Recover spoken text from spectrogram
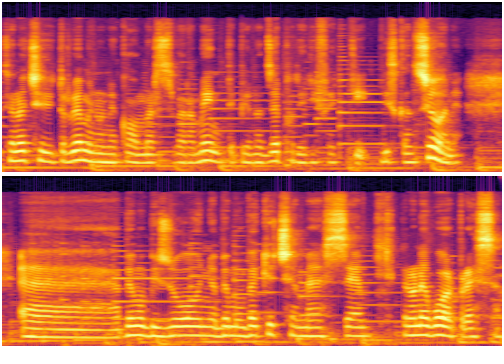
se noi ci ritroviamo in un e-commerce veramente pieno zeppo di difetti di scansione, eh, abbiamo bisogno, abbiamo un vecchio CMS che non è WordPress,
